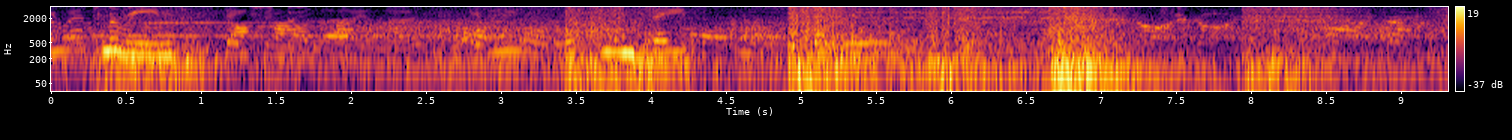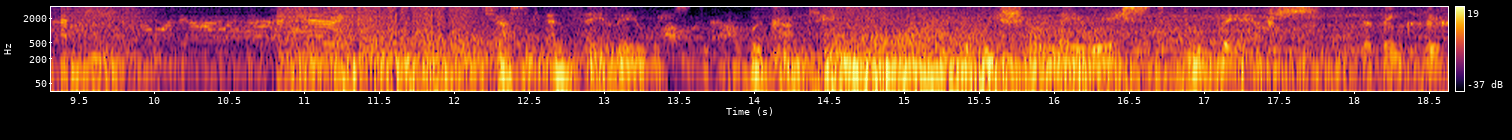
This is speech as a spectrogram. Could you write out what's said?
U.S. Marines stationed on high alert were given the order to invade the small Just as they lay waste to our country, we shall lay waste to theirs. You think this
